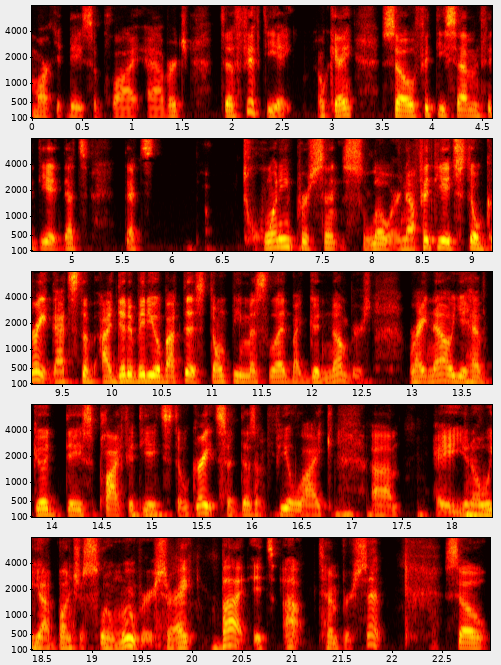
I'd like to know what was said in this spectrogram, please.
market day supply average to 58. Okay. So 57, 58, that's, that's 20% slower. Now 58 is still great. That's the I did a video about this. Don't be misled by good numbers. Right now you have good day supply. 58 is still great. So it doesn't feel like um, hey, you know, we got a bunch of slow movers, right? But it's up 10%. So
